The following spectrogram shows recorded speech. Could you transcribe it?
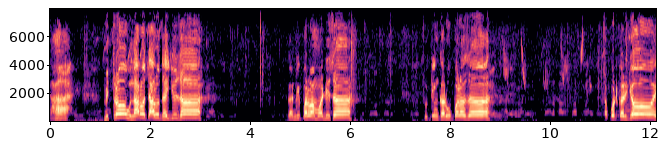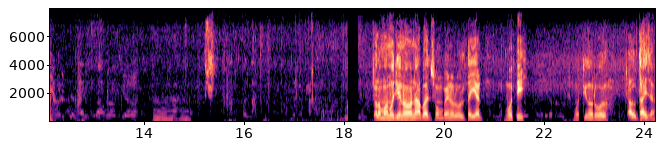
હા મિત્રો ઉનાળો ચાલુ થઈ ગયું છે ગરમી પડવા માંડી છે શૂટિંગ કરવું પડે છે સપોર્ટ કરજો ચલો મનુજીનો ને આ બાજુ સોમભાઈનો રોલ તૈયાર મોતી. મોતીનો રોલ ચાલુ થાય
